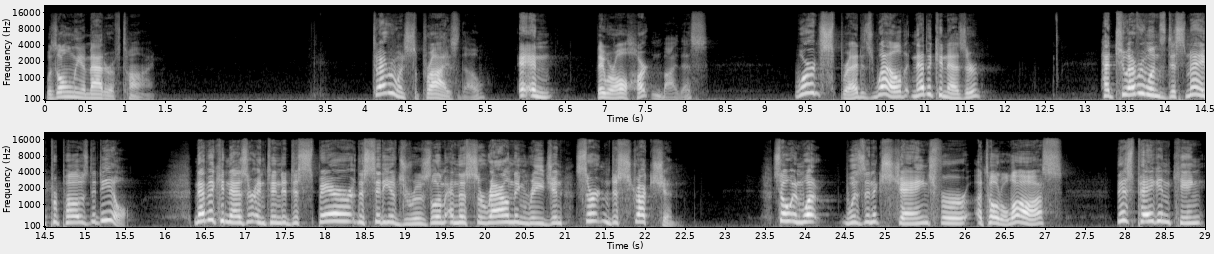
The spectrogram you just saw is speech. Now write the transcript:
was only a matter of time. To everyone's surprise, though, and they were all heartened by this, word spread as well that Nebuchadnezzar had, to everyone's dismay, proposed a deal. Nebuchadnezzar intended to spare the city of Jerusalem and the surrounding region certain destruction. So, in what was an exchange for a total loss, this pagan king,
